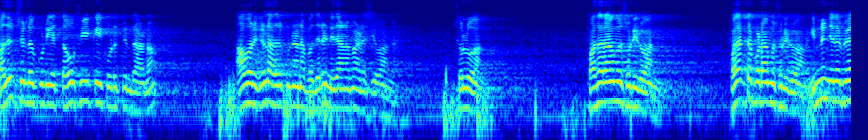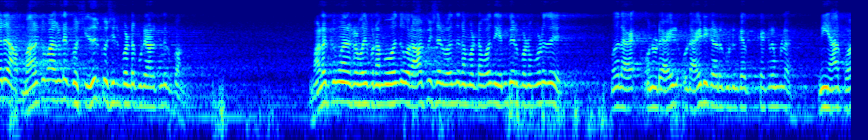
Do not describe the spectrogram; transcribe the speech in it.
பதில் சொல்லக்கூடிய தௌஃபீக்கை கொடுக்கின்றானோ அவர்கள் அதற்குண்டான பதிலை நிதானமாக என்ன செய்வாங்க? சொல்லுவாங்க. பதறாமல் சொல்லிடுவாங்க. பதட்டப்படாமல் சொல்லிடுவாங்க. இன்னும் சில பேர் மலக்குமார்களே கொஸ்டின் எதிர் கொஸ்டின் பண்ணக்கூடிய ஆட்கள் இருப்பாங்க. மலக்குமார்கள் இப்போ நம்ம வந்து ஒரு ஆஃபீஸர் வந்து நம்மகிட்ட வந்து என்கொயரி பண்ணும் பொழுது முதல்ல உன்னுடைய ஐடி உன்னோட ஐடி கார்டு கொடுத்து கே கேட்குறோம்ல நீ யார்ப்பா?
